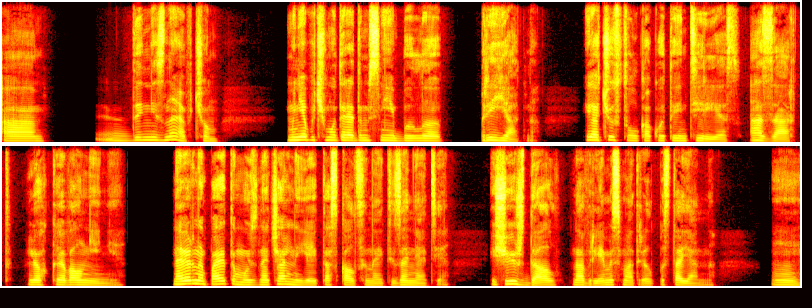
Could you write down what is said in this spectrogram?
а... да не знаю в чем. Мне почему-то рядом с ней было приятно. Я чувствовал какой-то интерес, азарт, легкое волнение. Наверное, поэтому изначально я и таскался на эти занятия. Еще и ждал, на время смотрел постоянно. У,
